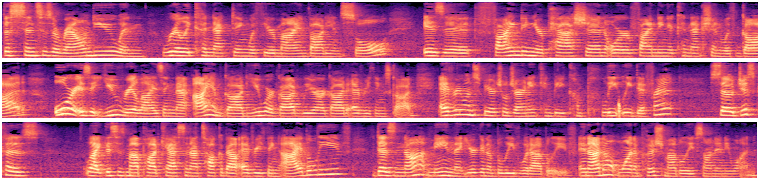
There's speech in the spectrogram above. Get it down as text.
the senses around you and really connecting with your mind, body, and soul? Is it finding your passion or finding a connection with God? Or is it you realizing that I am God, you are God, we are God, everything's God? Everyone's spiritual journey can be completely different. So just because, like, this is my podcast and I talk about everything I believe, does not mean that you're going to believe what I believe. And I don't want to push my beliefs on anyone.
